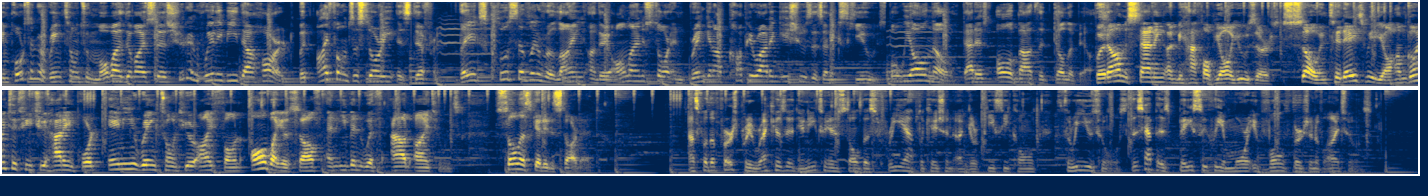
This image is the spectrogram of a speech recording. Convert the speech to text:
Importing a ringtone to mobile devices shouldn't really be that hard, but iPhone's story is different. They exclusively relying on their online store and bringing up copywriting issues as an excuse. But we all know that is all about the dollar bill. But I'm standing on behalf of y'all users. So in today's video, I'm going to teach you how to import any ringtone to your iPhone all by yourself and even without iTunes. So let's get it started. As for the first prerequisite, you need to install this free application on your PC called 3utools. This app is basically a more evolved version of iTunes.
